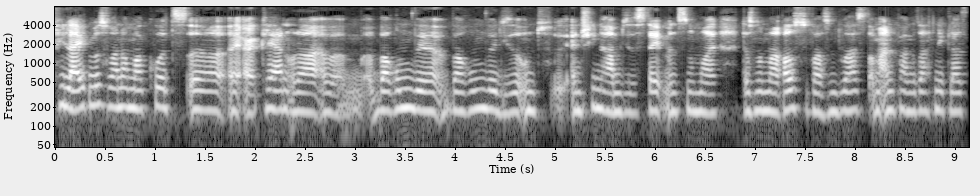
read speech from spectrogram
Vielleicht müssen wir noch mal kurz äh, erklären oder äh, warum wir warum wir diese und entschieden haben, diese Statements noch mal das noch mal rauszufassen. Du hast am Anfang gesagt, Niklas,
